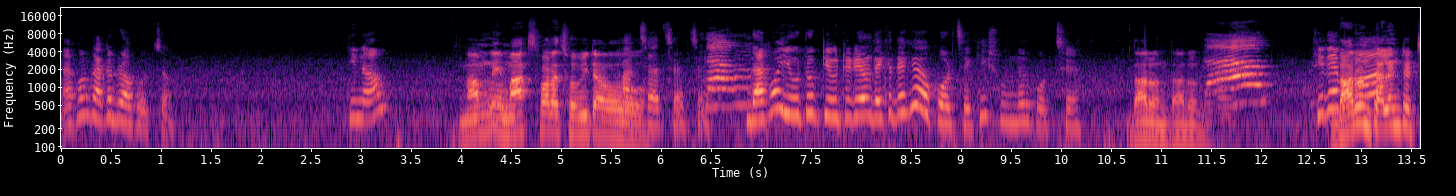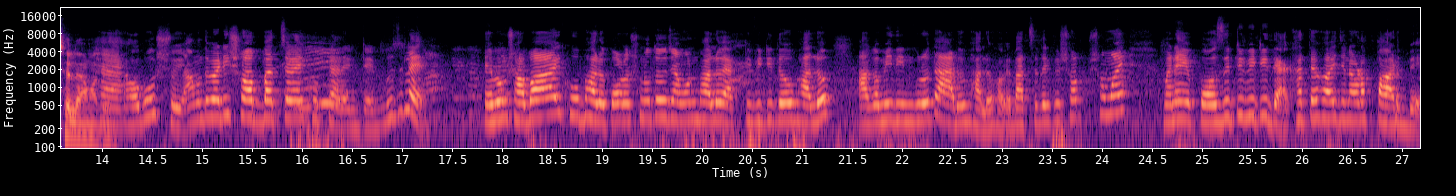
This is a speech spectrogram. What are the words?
এখন কাকে ড্র করছ? কি নাম? নাম নেই মাস্ক পরা ছবিটা ও। আচ্ছা আচ্ছা আচ্ছা। দেখো ইউটিউব টিউটোরিয়াল দেখে দেখে ও করছে কি সুন্দর করছে। দারুণ দারুণ। দারুণ ট্যালেন্টেড ছেলে আমাদের। হ্যাঁ অবশ্যই। আমাদের বাড়ির সব বাচ্চারাই খুব ট্যালেন্টেড বুঝলে? এবং সবাই খুব ভালো পড়াশোনাতেও যেমন ভালো অ্যাক্টিভিটিতেও ভালো আগামী দিনগুলোতে আরও ভালো হবে। বাচ্চাদেরকে সব সময় মানে পজিটিভিটি দেখাতে হয় যে না ওরা পারবে।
